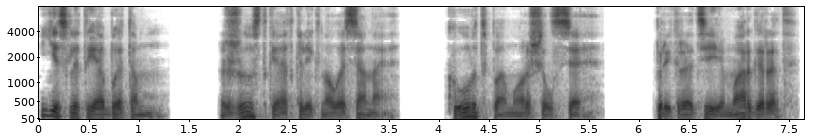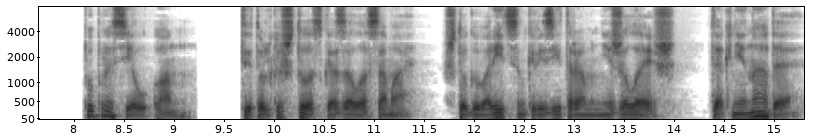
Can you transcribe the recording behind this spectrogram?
если ты об этом. Жестко откликнулась она. Курт поморщился. «Прекрати, Маргарет!» – попросил он. «Ты только что сказала сама, что говорить с Инквизитором не желаешь. Так не надо!»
